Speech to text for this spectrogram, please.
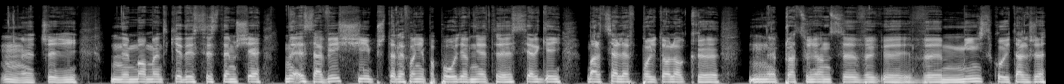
Mm, czyli moment, kiedy system się zawiesi. Przy telefonie popołudniowy Sergiej Marcelew, politolog mm, pracujący w, w Mińsku i także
